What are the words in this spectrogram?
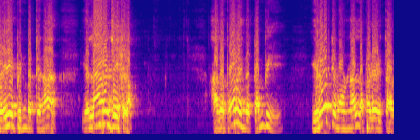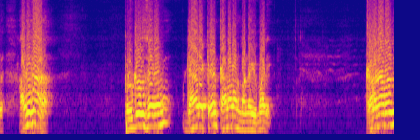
வழியை பின்பற்றினா எல்லாரும் ஜெயிக்கலாம். அதை போல இந்த தம்பி இருபத்தி மூணு நாள்ல படம் எடுத்தாரு அதுதான் ப்ரொடியூசரும் டைரக்டரும் கணவன் மனைவி மாதிரி. கணவன்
